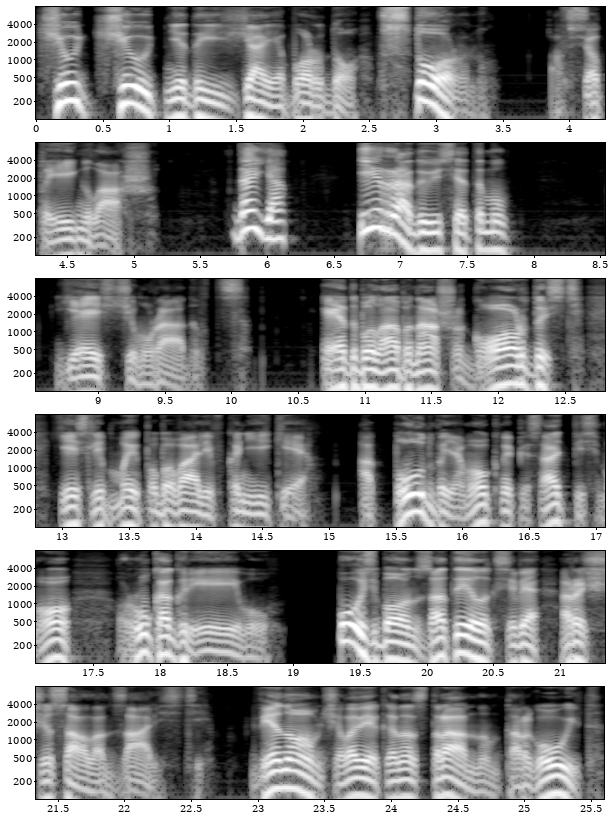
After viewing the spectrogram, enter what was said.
чуть-чуть не доезжая Бордо, в сторону, а все ты, Глаш. Да я и радуюсь этому. Есть чему радоваться. Это была бы наша гордость, если бы мы побывали в коньяке. А тут бы я мог написать письмо Рукогрееву. Пусть бы он затылок себе расчесал от зависти. Вином человек иностранным торгует,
